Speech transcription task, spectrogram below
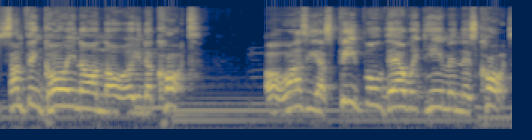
something going on in the court, or once he has people there with him in his court,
